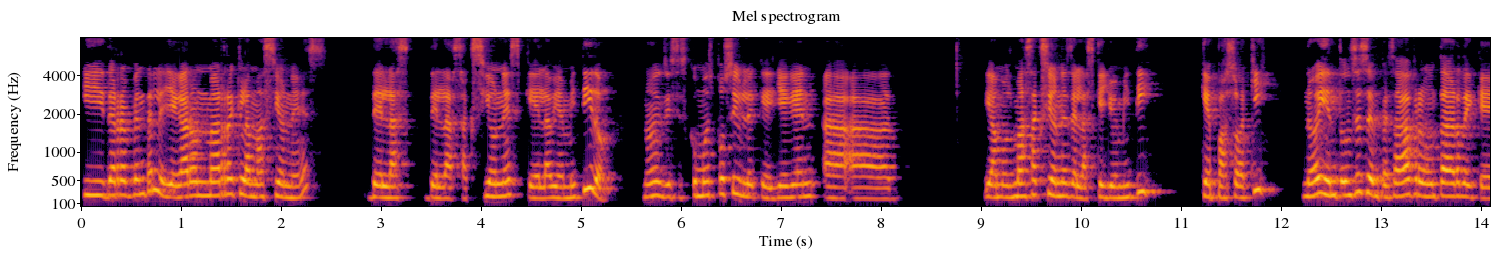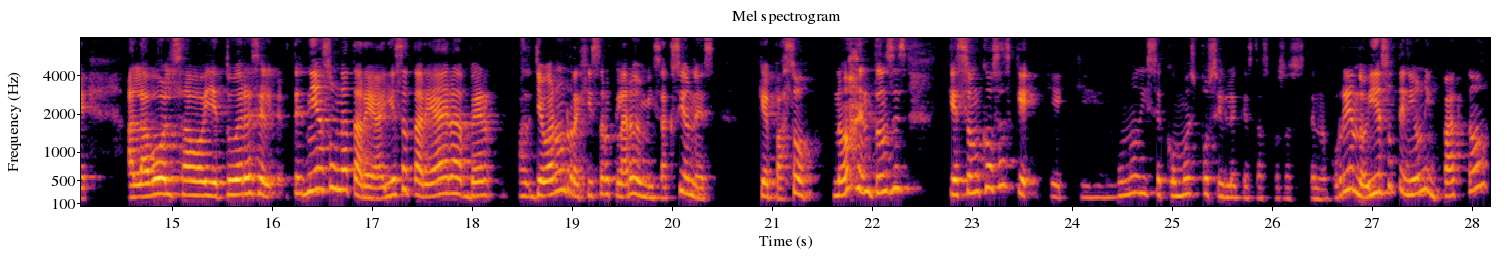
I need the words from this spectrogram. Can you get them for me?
y de repente le llegaron más reclamaciones de las, de las acciones que él había emitido, ¿no? Dices, ¿cómo es posible que lleguen a, digamos, más acciones de las que yo emití? ¿Qué pasó aquí? ¿No? Y entonces empezaba a preguntar de que a la bolsa, oye, tú eres el, tenías una tarea y esa tarea era ver, llevar un registro claro de mis acciones qué pasó, ¿no? Entonces, que son cosas que, uno dice, ¿cómo es posible que estas cosas estén ocurriendo? Y eso tenía un impacto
